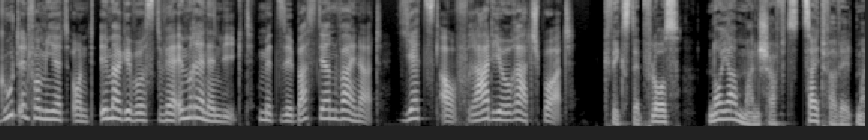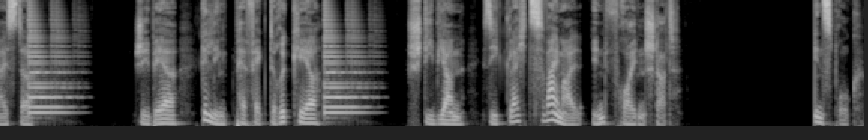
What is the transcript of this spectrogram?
Gut informiert und immer gewusst, wer im Rennen liegt. Mit Sebastian Weinert. Jetzt auf Radio Radsport. Quickstep Floors, neuer Mannschaftszeitfahrweltmeister. Gilbert gelingt perfekte Rückkehr. Stibian siegt gleich zweimal in Freudenstadt. Innsbruck.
